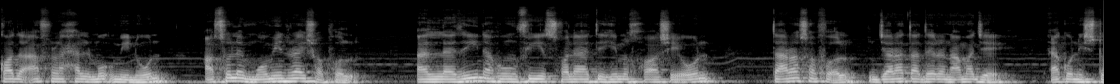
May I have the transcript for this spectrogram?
কদ আফলাহাল মুমিনুন আসলে মমিনরাই সফল। আল্লাদিন আহুম ফি সলাতিহিম খাশিউন তারা সফল, যারা তাদের নামাজে একনিষ্ঠ।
